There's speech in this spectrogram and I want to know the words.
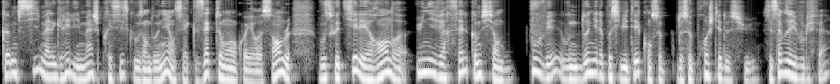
comme si, malgré l'image précise que vous en donniez, on sait exactement à quoi ils ressemblent, vous souhaitiez les rendre universels, comme si on pouvez, vous nous donniez la possibilité de se projeter dessus. C'est ça que vous avez voulu faire?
